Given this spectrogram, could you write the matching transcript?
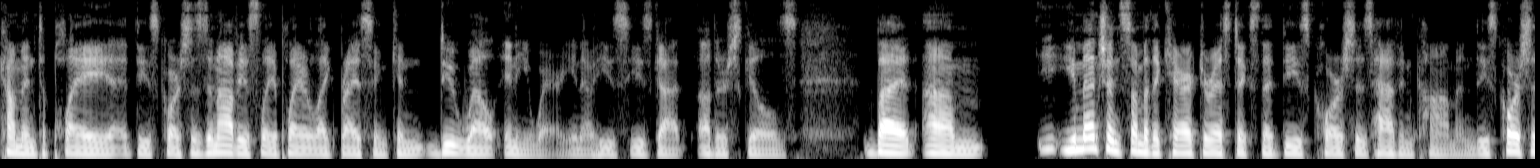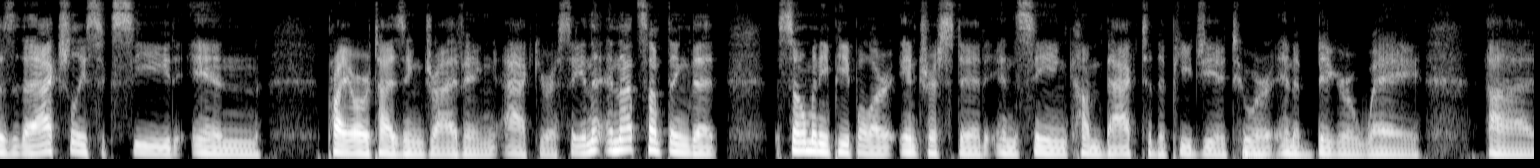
come into play at these courses, and obviously, a player like Bryson can do well anywhere. You know, he's he's got other skills, but um, you mentioned some of the characteristics that these courses have in common. These courses that actually succeed in prioritizing driving accuracy. And, and that's something that so many people are interested in seeing come back to the PGA Tour in a bigger way uh,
